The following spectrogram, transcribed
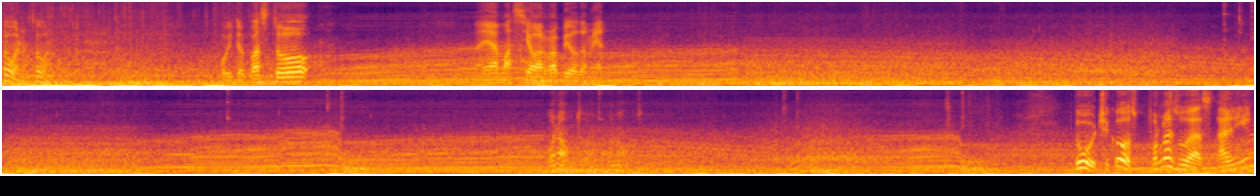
está bueno, está bueno. Pasto. demasiado rápido también. Buen auto, buen auto. Uh, chicos, por las dudas, ¿alguien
